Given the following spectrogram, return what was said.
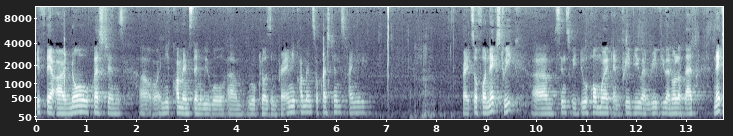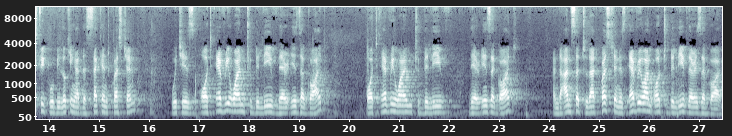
If there are no questions uh, or any comments, then we will um, we will close in prayer. Any comments or questions finally? Right. So for next week, um, since we do homework and preview and review and all of that, next week we'll be looking at the second question which is ought everyone to believe there is a God? Ought everyone to believe there is a God? And the answer to that question is everyone ought to believe there is a God,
